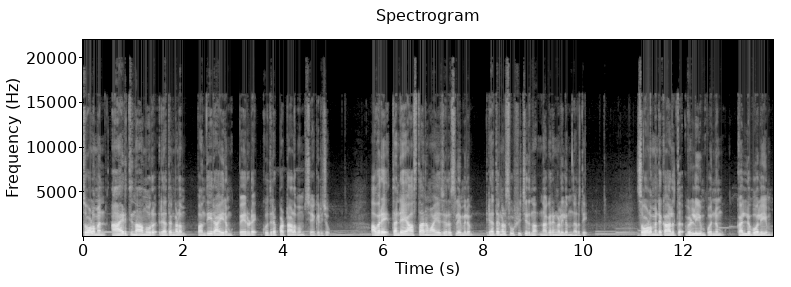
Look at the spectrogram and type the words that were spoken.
സോളമൻ ആയിരത്തി നാനൂറ് രഥങ്ങളും പന്തീരായിരം പേരുടെ കുതിരപ്പട്ടാളവും ശേഖരിച്ചു. അവരെ തന്റെ ആസ്ഥാനമായ ജെറുസലേമിലും രഥങ്ങൾ സൂക്ഷിച്ചിരുന്ന നഗരങ്ങളിലും നിർത്തി. സോളമന്റെ കാലത്ത് വെള്ളിയും പൊന്നും കല്ലുപോലെയും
